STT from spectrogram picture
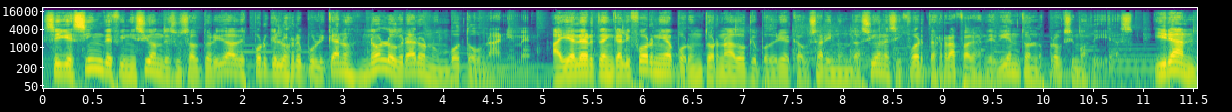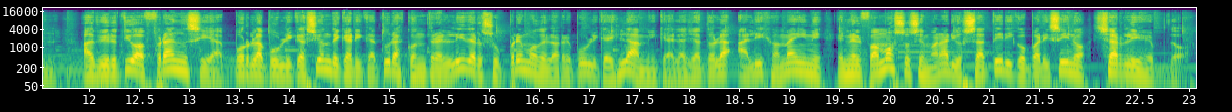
sigue sin definición de sus autoridades porque los republicanos no lograron un voto unánime. Hay alerta en California por un tornado que podría causar inundaciones y fuertes ráfagas de viento en los próximos días. Irán advirtió a Francia por la publicación de caricaturas contra el líder supremo de la República Islámica, el ayatolá Ali Khamenei, en el famoso semanario satírico parisino Charlie Hebdo.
